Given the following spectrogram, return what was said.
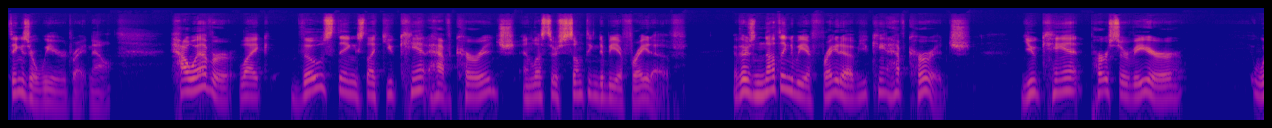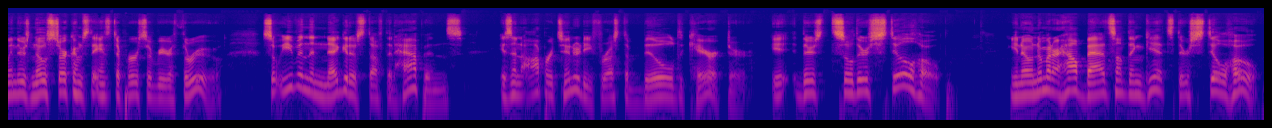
things are weird right now however like those things like you can't have courage unless there's something to be afraid of if there's nothing to be afraid of, you can't have courage. You can't persevere when there's no circumstance to persevere through. So even the negative stuff that happens is an opportunity for us to build character. It, there's so there's still hope. You know, no matter how bad something gets, there's still hope.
